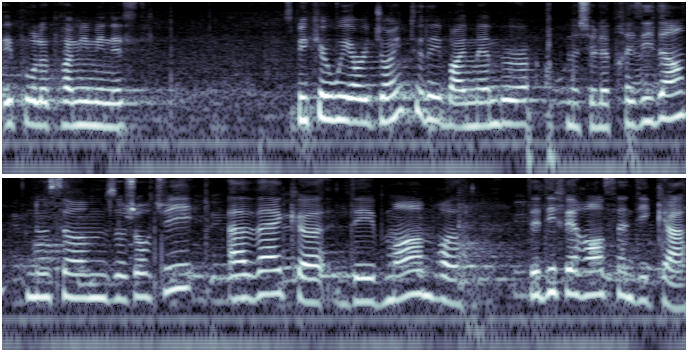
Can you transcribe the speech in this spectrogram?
Et pour le Premier ministre. Monsieur le Président, nous sommes aujourd'hui avec euh, des membres des différents syndicats.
